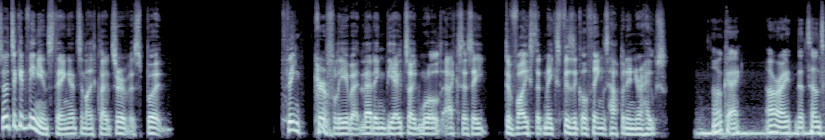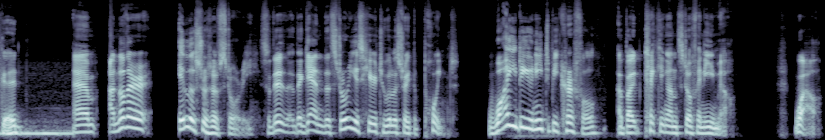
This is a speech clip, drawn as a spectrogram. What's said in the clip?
So it's a convenience thing. It's a nice cloud service, but think carefully about letting the outside world access a device that makes physical things happen in your house. Okay. All right. That sounds good. Um, another illustrative story. So again, the story is here to illustrate the point. Why do you need to be careful about clicking on stuff in email? Well,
